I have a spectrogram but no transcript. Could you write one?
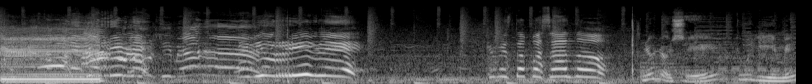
¡Me dio horrible! ¡Raúl Jiménez! ¡Me dio horrible! ¿Qué me está pasando? No lo sé, tú dime.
